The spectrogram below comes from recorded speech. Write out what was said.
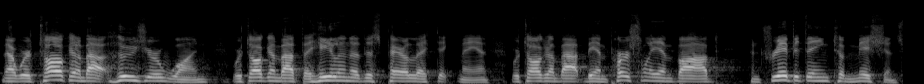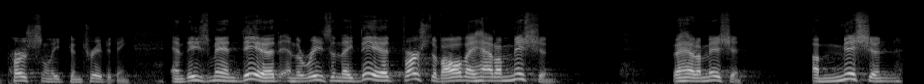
Now, we're talking about who's your one. We're talking about the healing of this paralytic man. We're talking about being personally involved, contributing to missions, personally contributing. And these men did, and the reason they did, first of all, they had a mission. They had a mission. A mission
